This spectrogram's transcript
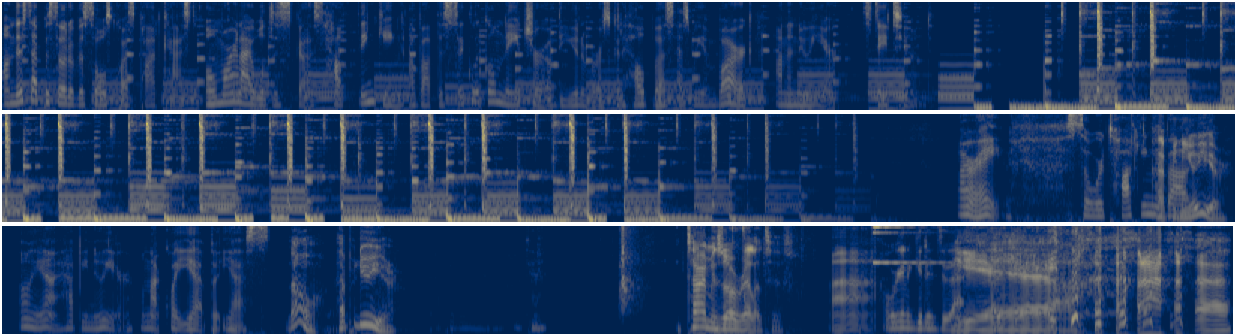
On this episode of a Soul's Quest podcast, Omar and I will discuss how thinking about the cyclical nature of the universe could help us as we embark on a new year. Stay tuned. All right. So we're talking Happy about New Year. Oh yeah, Happy New Year. Well, not quite yet, but yes. No, Happy New Year. Happy New Year. Okay. Time is all relative. Ah, we're gonna get into that. Yeah.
